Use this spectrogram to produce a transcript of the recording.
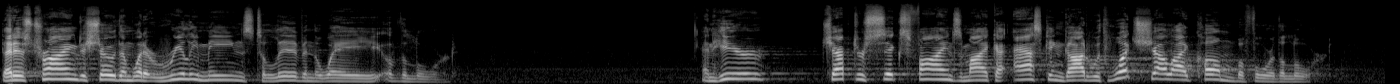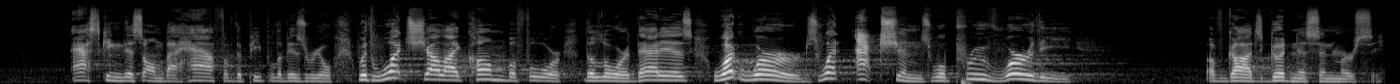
That is, trying to show them what it really means to live in the way of the Lord. And here, chapter 6 finds Micah asking God, With what shall I come before the Lord? Asking this on behalf of the people of Israel. With what shall I come before the Lord? That is, what words, what actions will prove worthy of God's goodness and mercy?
